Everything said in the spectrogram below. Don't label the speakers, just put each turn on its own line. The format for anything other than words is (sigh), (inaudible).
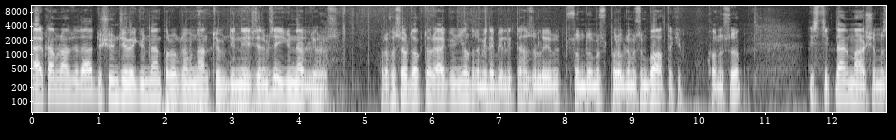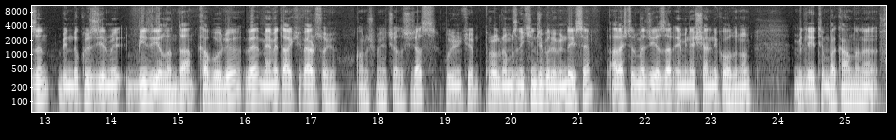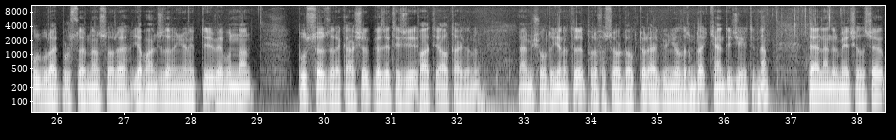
Erkam Radyo'da Düşünce ve Gündem programından tüm dinleyicilerimize iyi günler diliyoruz. Profesör Doktor Ergün Yıldırım ile birlikte hazırlayıp sunduğumuz programımızın bu haftaki konusu İstiklal Marşımızın 1921 yılında kabulü ve Mehmet Akif Ersoy'u konuşmaya çalışacağız. Bugünkü programımızın ikinci bölümünde ise araştırmacı yazar Emine Şenlikoğlu'nun Milli Eğitim Bakanlığı'nı Fulbright burslarından sonra yabancıların yönettiği ve bundan bu sözlere karşı gazeteci Fatih Altaylı'nın vermiş olduğu yanıtı Profesör Doktor Ergün Yıldırım da kendi cihetinden değerlendirmeye çalışacak.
